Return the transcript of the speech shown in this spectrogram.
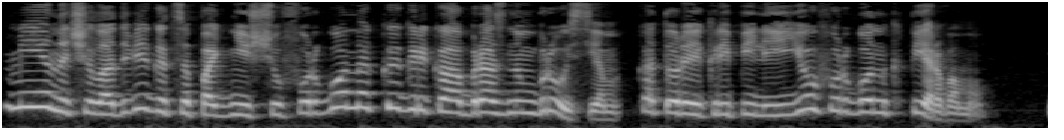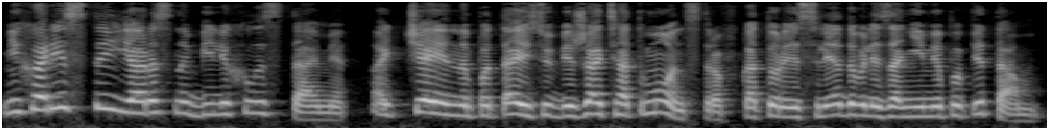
Мия начала двигаться под днищу фургона к игрекообразным брусьям, которые крепили ее фургон к первому. Мехаристы яростно били хлыстами, отчаянно пытаясь убежать от монстров, которые следовали за ними по пятам.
